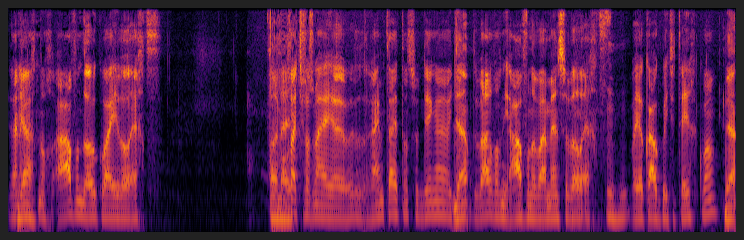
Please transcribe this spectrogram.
er echt nog avonden ook waar je wel echt... Oh nee. Had je volgens mij eh, het, ruimtijd, dat soort dingen. Weet je, Ja. Er waren van die avonden waar mensen wel echt... Mhm. Waar je elkaar ook een beetje tegenkwam. Ja.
